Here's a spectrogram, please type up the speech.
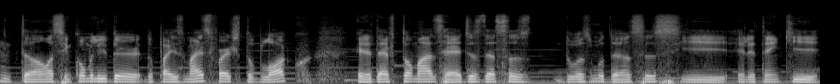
Então, assim, como líder do país mais forte do bloco, ele deve tomar as rédeas dessas duas mudanças e ele tem que,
